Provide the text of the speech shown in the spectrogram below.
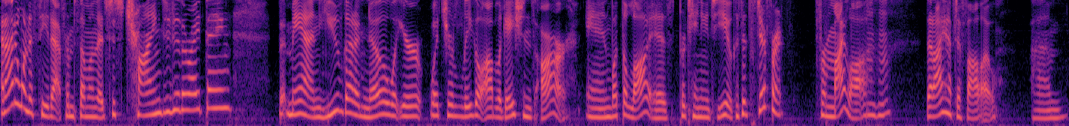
And I don't want to see that from someone that's just trying to do the right thing. But man, you've got to know what your what your legal obligations are and what the law is pertaining to you, because it's different from my law that I have to follow, um,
